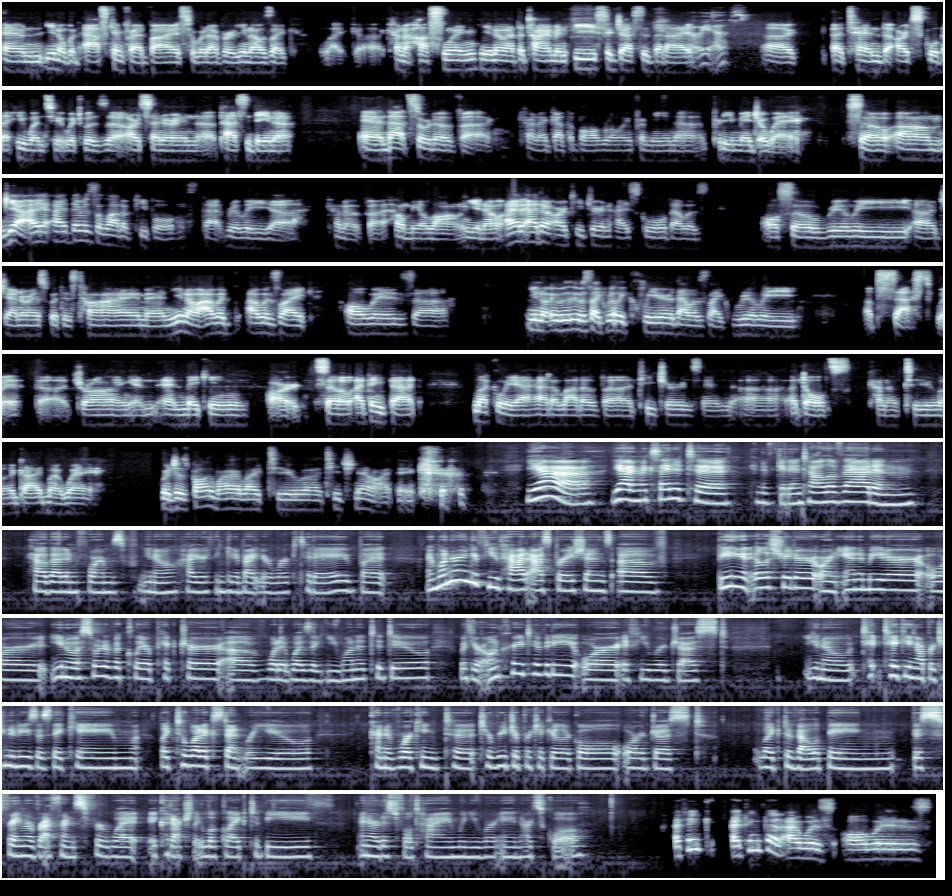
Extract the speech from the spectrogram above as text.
and you know would ask him for advice or whatever. You know, I was like like uh, kind of hustling, you know, at the time, and he suggested that I oh yes uh, attend the art school that he went to, which was uh, Art Center in uh, Pasadena, and that sort of uh, kind of got the ball rolling for me in a pretty major way. So um, yeah, I, I, there was a lot of people that really uh, kind of helped me along. You know, I had, I had an art teacher in high school that was also really uh, generous with his time. And you know i would i was like always uh, you know it was, it was like really clear that I was like really obsessed with uh, drawing and and making art. So i think that luckily i had a lot of uh, teachers and uh, adults kind of to uh, guide my way which is probably why i like to teach now i think. Yeah, yeah, I'm excited to kind of get into all of that and how that informs, you know, how you're thinking about your work today. But I'm wondering if you had aspirations of being an illustrator or an animator or, you know, a sort of a clear picture of what it was that you wanted to do with your own creativity, or if you were just, you know, t- taking opportunities as they came. Like, to what extent were you kind of working to, to reach a particular goal or just like developing this frame of reference for what it could actually look like to be an artist full time when you were in art school? I think I think that I was always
